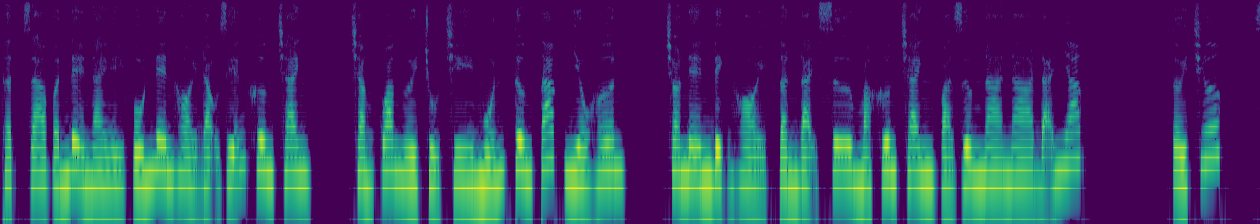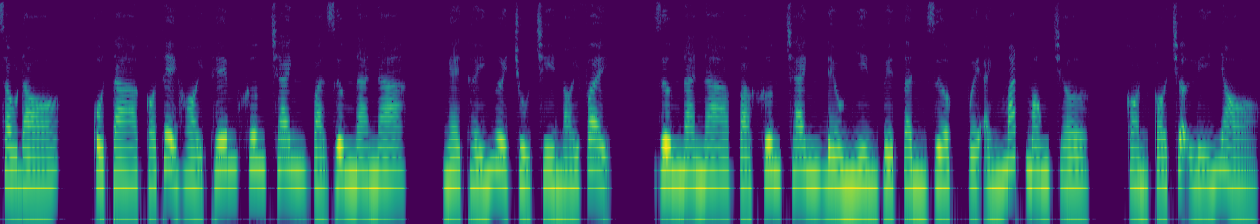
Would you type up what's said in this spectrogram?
Thật ra vấn đề này vốn nên hỏi đạo diễn Khương Tranh, chẳng qua người chủ trì muốn tương tác nhiều hơn, cho nên định hỏi Tần Đại Sư mà Khương Tranh và Dương Na Na đã nhắc. Tới trước, sau đó, cô ta có thể hỏi thêm Khương Tranh và Dương Nana, nghe thấy người chủ trì nói vậy. Dương Nana và Khương Tranh đều nhìn về Tần Dược với ánh mắt mong chờ, còn có trợ lý nhỏ.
